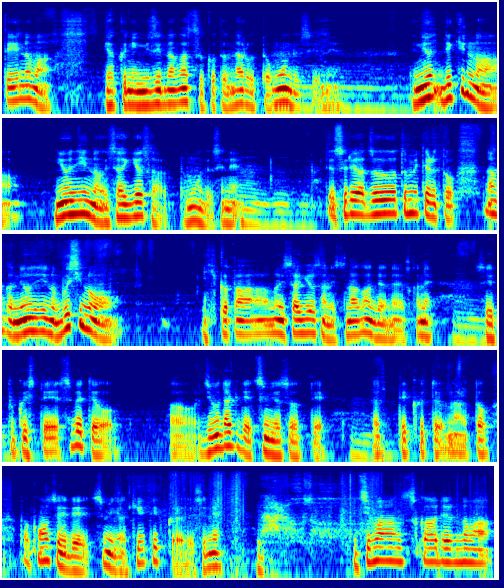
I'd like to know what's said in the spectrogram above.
ていうのは、逆に水に流すことになると思うんですよね。にできるのは、日本人の潔さだと思うんですね。で、それはずーっと見てると、なんか日本人の武士の生き方の潔さにつながるんじゃないですかね。切腹して全てをあ自分だけで罪を背負ってやっていくとなると、やっぱ今世で罪が消えていくからですね。なるほど。一番使われるのは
